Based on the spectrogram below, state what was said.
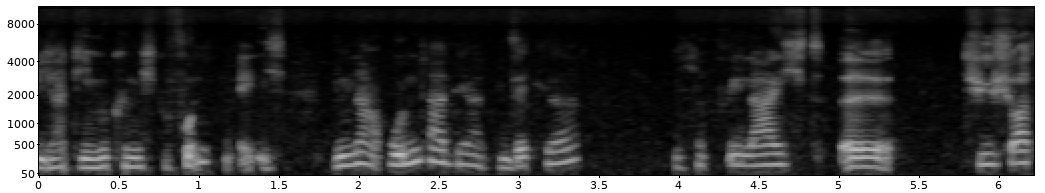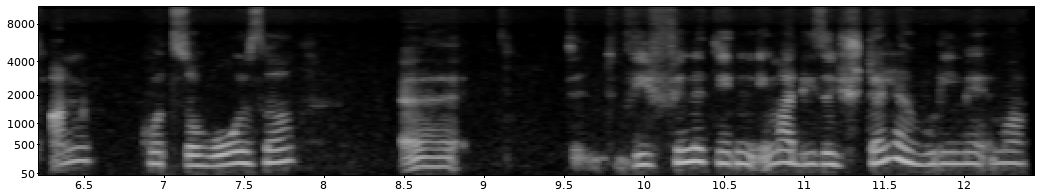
wie hat die Mücke mich gefunden? Ey, ich bin da unter der Decke. Ich habe vielleicht äh, T-Shirt an, kurze Hose. Äh, wie findet die denn immer diese Stelle, wo die mir immer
